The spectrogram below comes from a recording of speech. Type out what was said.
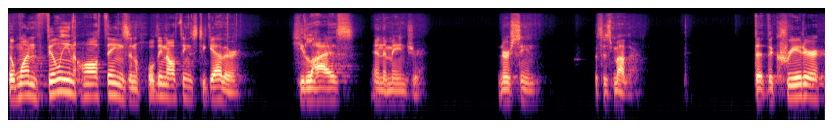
the one filling all things and holding all things together, he lies in a manger, nursing with his mother. That the Creator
